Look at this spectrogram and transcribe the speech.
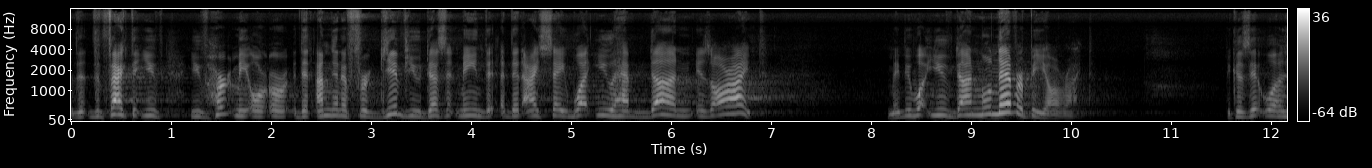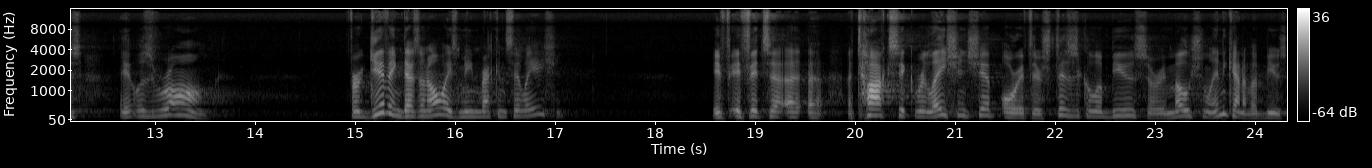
The, the fact that you've, you've hurt me or, or that I'm going to forgive you doesn't mean that, that I say what you have done is all right. Maybe what you've done will never be all right because it was, it was wrong. Forgiving doesn't always mean reconciliation. If, if it's a, a, a, toxic relationship or if there's physical abuse or emotional, any kind of abuse,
